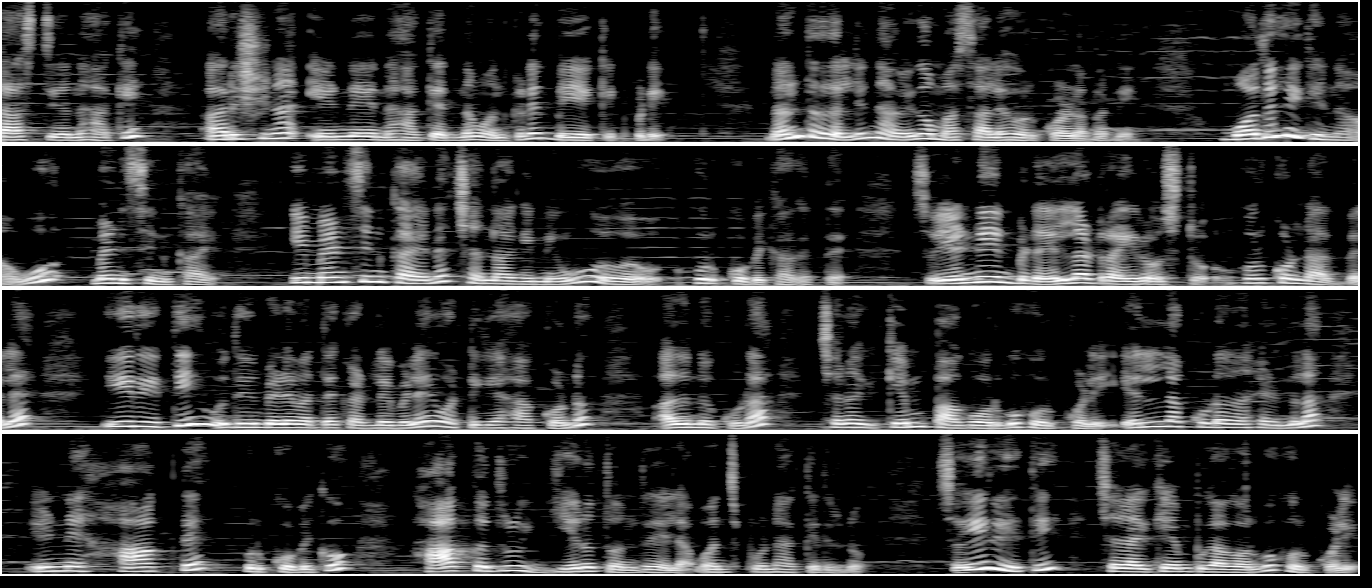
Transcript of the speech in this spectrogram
ಜಾಸ್ತಿಯನ್ನು ಹಾಕಿ ಅರಿಶಿನ ಎಣ್ಣೆಯನ್ನು ಹಾಕಿ, ಅದನ್ನ ಒಂದು ಕಡೆ ಬೇಯಕ್ಕೆ ಇಟ್ಬಿಡಿ. ನಂತರದಲ್ಲಿ ನಾವೀಗ ಮಸಾಲೆ ಹುರ್ಕೊಳ್ಳೋ ಬನ್ನಿ. ಮೊದಲಿಗೆ ನಾವು ಮೆಣಸಿನ್ಕಾಯಿ. ಈ ಮೆಣಸಿನ್ಕಾಯಿನ ಚೆನ್ನಾಗಿ ನೀವು ಹುರ್ಕೋಬೇಕಾಗತ್ತೆ. ಸೊ ಎಣ್ಣೆ ಏನು ಬೇಡ ಎಲ್ಲ ಡ್ರೈ ರೋಸ್ಟು ಹುರ್ಕೊಂಡಾದ್ಮೇಲೆ ಈ ರೀತಿ ಉದ್ದಿನಬೇಳೆ ಮತ್ತು ಕಡಲೆಬೇಳೆ ಒಟ್ಟಿಗೆ ಹಾಕ್ಕೊಂಡು ಅದನ್ನು ಕೂಡ ಚೆನ್ನಾಗಿ ಕೆಂಪಾಗೋವರೆಗೂ ಹುರ್ಕೊಳ್ಳಿ. ಎಲ್ಲ ಕೂಡ ನಾನು ಹೇಳಿದ್ನಲ್ಲ, ಎಣ್ಣೆ ಹಾಕದೆ ಹುರ್ಕೋಬೇಕು. ಹಾಕಿದ್ರೂ ಏನೂ ತೊಂದರೆ ಇಲ್ಲ, ಒಂದು ಸ್ಪೂನ್ ಹಾಕಿದ್ರೂ ಸೊ ಈ ರೀತಿ ಚೆನ್ನಾಗಿ ಕೆಂಪಗಾಗೋವರೆಗೂ ಹುರ್ಕೊಳ್ಳಿ.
